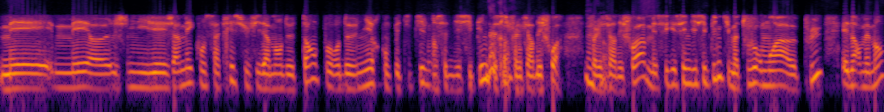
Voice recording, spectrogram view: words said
Mais, mais je n'y ai jamais consacré suffisamment de temps pour devenir compétitif dans cette discipline parce qu'il fallait faire des choix. Il fallait faire des choix, mais c'est une discipline qui m'a toujours moi euh, plu énormément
